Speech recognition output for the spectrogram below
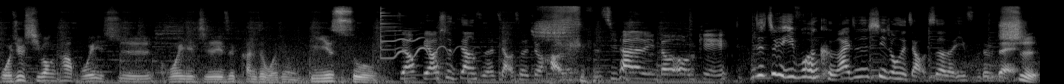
我就希望他不会是不会一直一直看着我这种低俗。只要不要是这样子的角色就好了，其他的你都 OK。这这个衣服很可爱，这是戏中的角色的衣服，对不对？。是，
